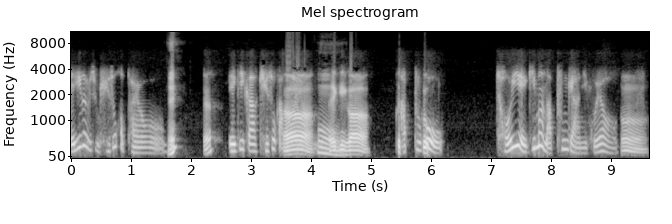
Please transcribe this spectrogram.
아기가 요즘 계속 아파요. 예? 예? 아기가 계속 아파요. 아, 아기가 그, 아프고 그... 저희 아기만 아픈 게 아니고요. 어.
